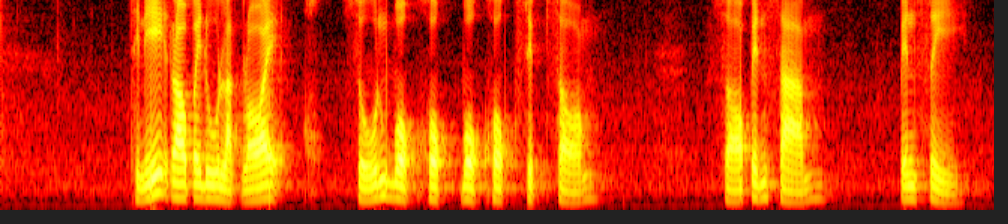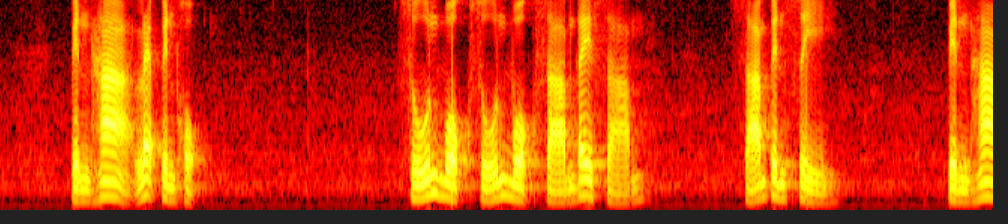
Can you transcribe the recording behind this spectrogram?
4 ทีนี้เราไปดูหลักร้อยศูนย์บวกหกบวกหกสิบสองสองเป็นสามเป็นสี่เป็นห้าและเป็นหกศูนย์บวกศูนย์บวกสามได้สาม สามเป็นสี่เป็นห้า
